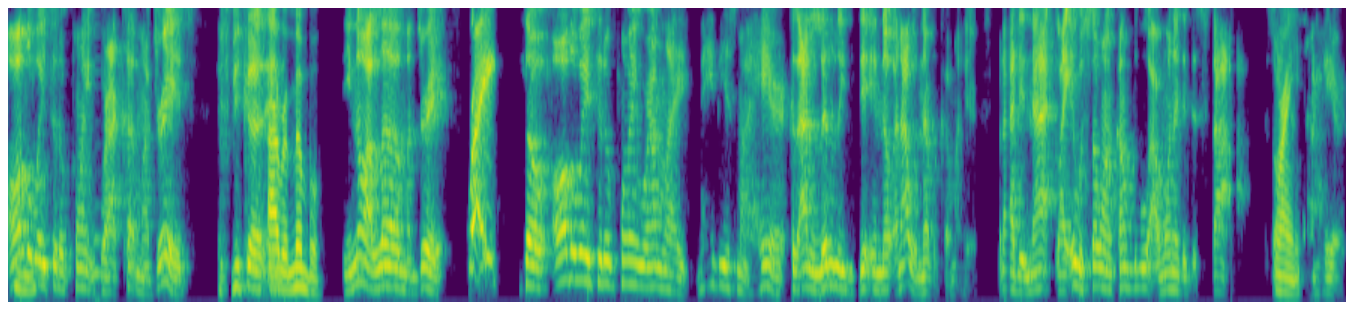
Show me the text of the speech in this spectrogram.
All the Mhm. way to the point where I cut my dreads because I remember. you know I love my dreads. Right. So all the way to the point where I'm like, maybe it's my hair. Cause I literally didn't know, and I would never cut my hair, but I did not like it was so uncomfortable. I wanted it to stop. So I Right. cut my hair.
